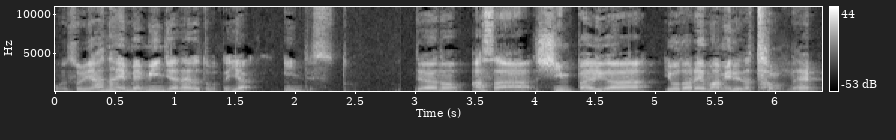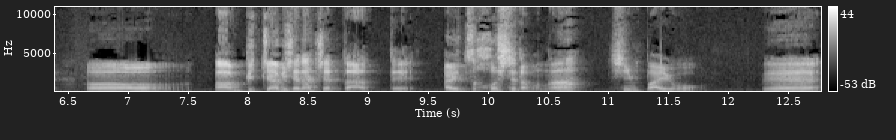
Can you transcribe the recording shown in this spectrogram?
うん。それ嫌な夢見んじゃないのと思って、いや、いいんです、と。で、あの、朝、心配がよだれまみれだったもんね。うん。あ、びちゃびちゃになっちゃったって、あいつ干してたもんな、心配を。ねえ、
